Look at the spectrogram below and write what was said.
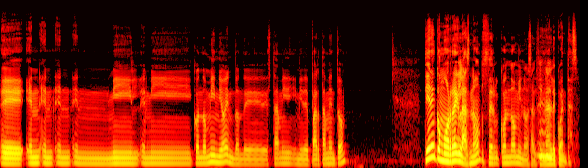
Eh, en, en- en- en mi, en mi condominio, en donde está mi, mi departamento, tienen como reglas, ¿no? Pues ser condóminos al final de cuentas.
